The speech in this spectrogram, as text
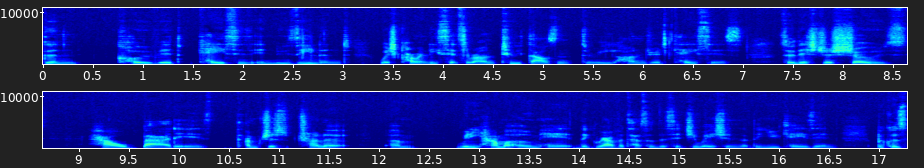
than COVID cases in New Zealand, which currently sits around 2,300 cases. So this just shows how bad it is I'm just trying to um, really hammer home here the gravitas of the situation that the UK is in. Because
